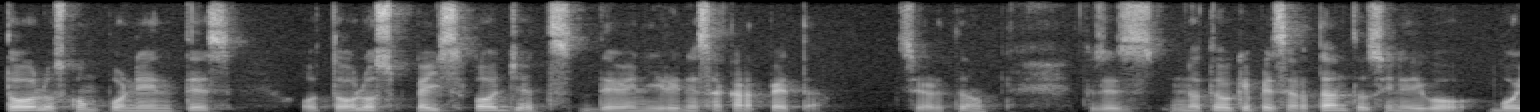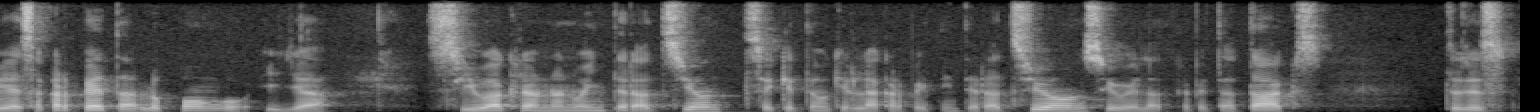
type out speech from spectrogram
todos los componentes o todos los Space Objects deben ir en esa carpeta, ¿cierto? Entonces no tengo que pensar tanto, sino digo, voy a esa carpeta, lo pongo y ya. Si voy a crear una nueva interacción, sé que tengo que ir a la carpeta interacción, si voy a la carpeta tags. Entonces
